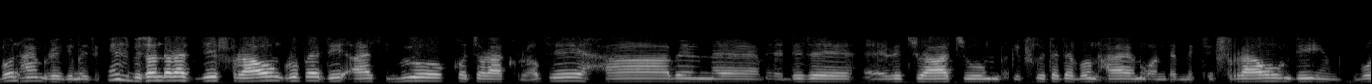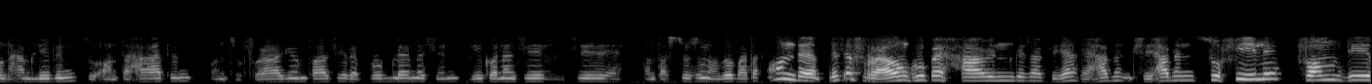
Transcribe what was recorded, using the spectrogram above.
Wohnheim regelmäßig. Insbesondere die Frauengruppe, die als Bio Cultural Club, sie haben äh, diese äh, Ritual zum geflüchteten Wohnheim und mit Frauen, die im Wohnheim leben, zu unterhalten und zu fragen, was ihre Probleme sind, wie können sie sie unterstützen und so weiter. Und äh, diese Frauengruppe haben gesagt, ja, wir haben, sie haben zu viele von den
